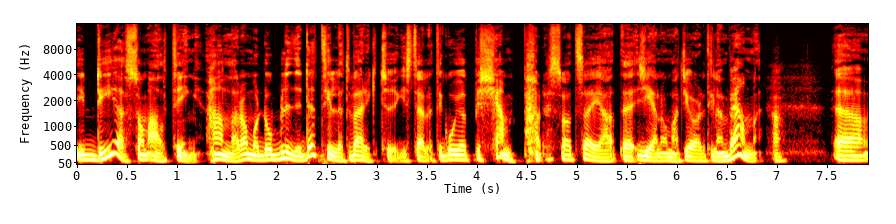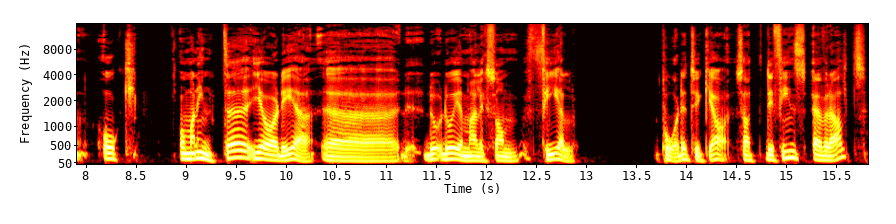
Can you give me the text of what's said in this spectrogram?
Det är det som allting handlar om och då blir det till ett verktyg istället. Det går ju att bekämpa det så att säga eh, genom att göra det till en vän. Eh, och om man inte gör det, eh, då, då är man liksom fel på det tycker jag. Så att det finns överallt.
